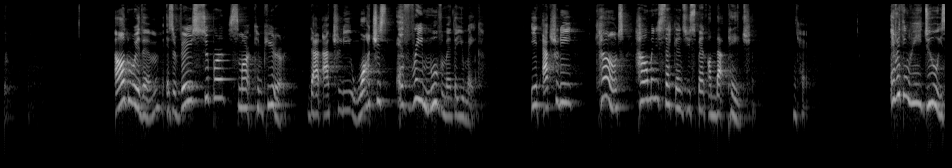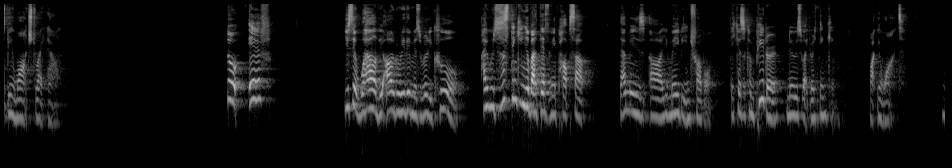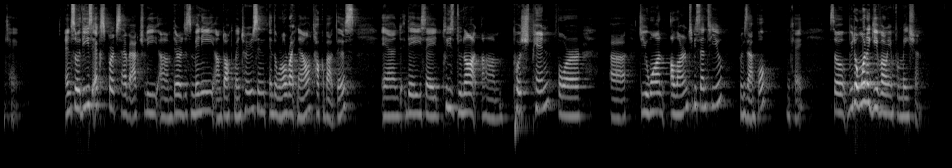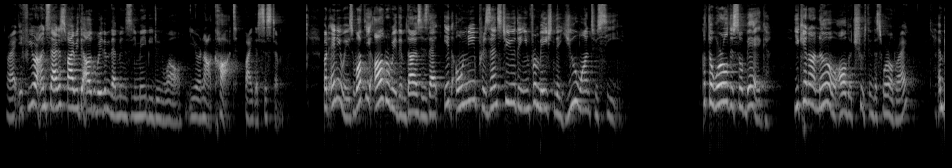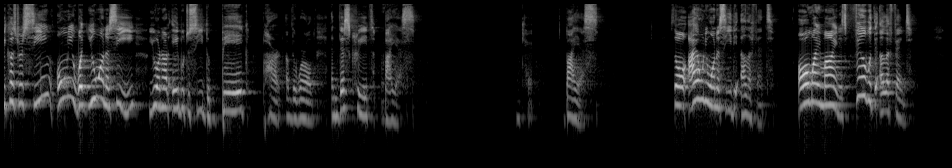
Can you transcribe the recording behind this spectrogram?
Algorithm is a very super smart computer that actually watches every movement that you make. It actually counts how many seconds you spent on that page. Okay. Everything we do is being watched right now. So if you say, wow, the algorithm is really cool, I was just thinking about this and it pops up, that means uh, you may be in trouble because a computer knows what you're thinking, what you want. Okay. And so these experts have actually, um, there are just many uh, documentaries in, in the world right now talk about this and they say, please do not um, push pin for, uh, do you want alarm to be sent to you, for example? Okay, so we don't want to give our information, right? If you are unsatisfied with the algorithm, that means you may be doing well. You're not caught by the system. But anyways, what the algorithm does is that it only presents to you the information that you want to see. But the world is so big. You cannot know all the truth in this world, right? And because you're seeing only what you want to see, you are not able to see the big part of the world. And this creates bias. Okay, bias. So I only want to see the elephant. All my mind is filled with the elephant.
